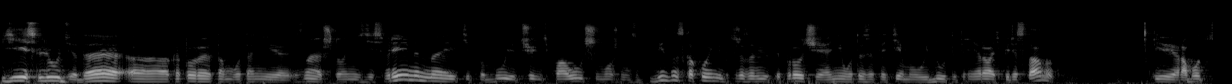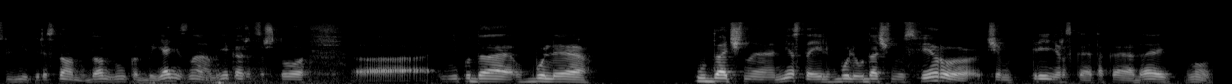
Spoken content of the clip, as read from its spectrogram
есть люди, да, а, которые там вот они знают, что они здесь временно, и типа будет что-нибудь получше, можно бизнес какой-нибудь разовьют и прочее, они вот из этой темы уйдут и тренировать перестанут и работать с людьми перестану, да, ну, как бы, я не знаю, мне кажется, что э, никуда в более удачное место или в более удачную сферу, чем тренерская такая, да, ну,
